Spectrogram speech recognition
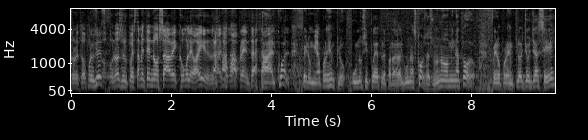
Sobre todo porque Entonces, uno, uno supuestamente no sabe cómo le va a ir, no sabe cómo va a aprender. Tal cual. Pero mira, por ejemplo, uno sí puede preparar algunas cosas, uno no domina todo. Pero, por ejemplo, yo ya sé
